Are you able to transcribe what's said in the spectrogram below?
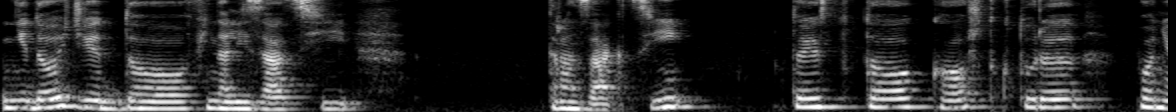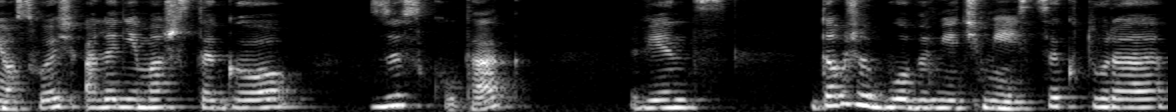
nie dojdzie do finalizacji transakcji, to jest to koszt, który poniosłeś, ale nie masz z tego zysku, tak? Więc dobrze byłoby mieć miejsce, które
